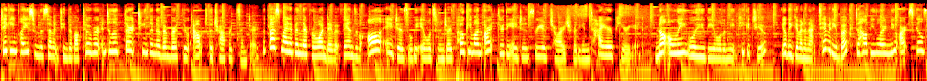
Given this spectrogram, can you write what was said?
taking place from the 17th of October until the 13th of November throughout the Trafford Centre. The bus might have been there for one day, but fans of all ages will be able to enjoy Pokemon art through the ages free of charge for the entire period. Not only will you be able to meet Pikachu, you'll be given an activity book to help you learn new art skills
